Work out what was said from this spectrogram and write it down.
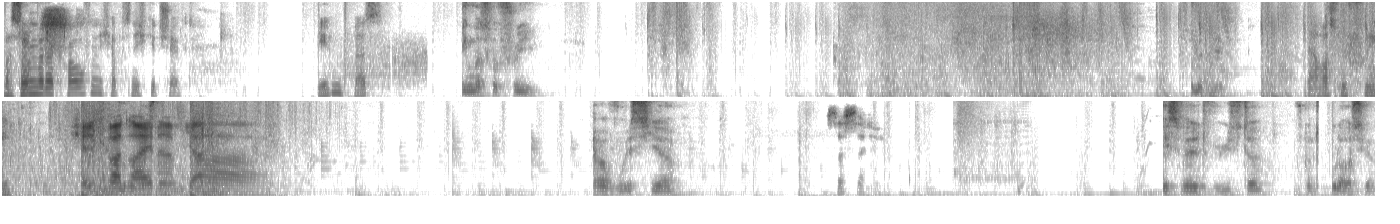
Was sollen wir da kaufen? Ich hab's nicht gecheckt. Irgendwas? Irgendwas für free. Mitnehmen. Da was für free. Ich helfe gerade einem, ja. Aber wo ist hier Was ist das denn hier? Eiswelt Wüste? Sieht ganz cool aus hier.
